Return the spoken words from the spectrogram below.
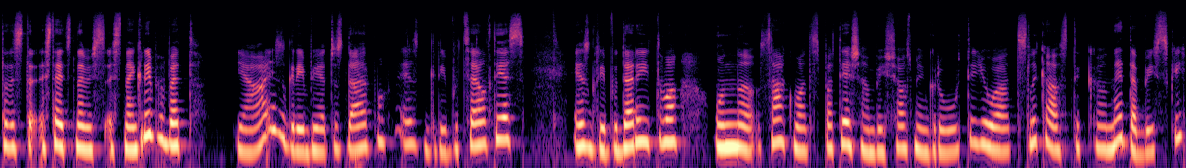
tad es, te, es teicu nevis es negribu, bet jā, es gribu iet uz darbu, es gribu celties, es gribu darīt to. Un uh, sākumā tas patiešām bija šausmīgi grūti, jo tas likās tik nedabiski,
